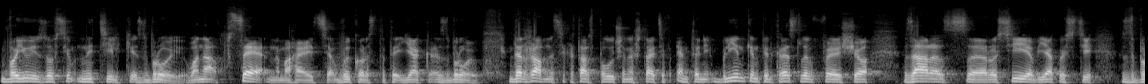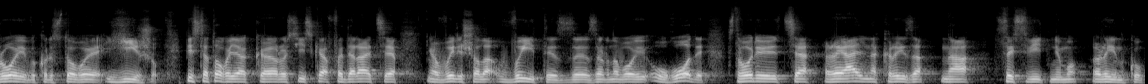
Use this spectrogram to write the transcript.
воює зовсім не тільки зброєю. Вона все намагається використати як зброю. Державний секретар Сполучених Штатів Ентоні Блінкен підкреслив, е, що зараз е, Росія в якості зброї використовує їжу після того, як Російська Федерація вирішила вийти з зернової угоди, створюється реальна криза на всесвітньому ринку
